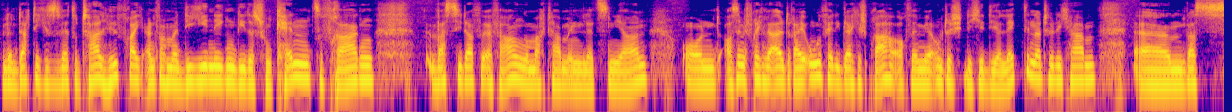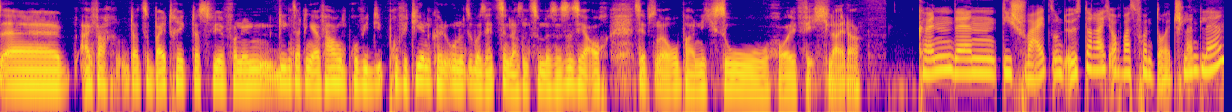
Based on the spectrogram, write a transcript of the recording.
Und dann dachte ich, es wäre total hilfreich, einfach mal diejenigen, die das schon kennen, zu fragen, was sie da für Erfahrungen gemacht haben in den letzten Jahren. Und außerdem sprechen wir alle drei ungefähr die gleiche Sprache, auch wenn wir unterschiedliche Dialekte natürlich haben, ähm, was äh, einfach dazu beiträgt, dass wir von den gegenseitigen Erfahrungen profitieren können, ohne uns übersetzen lassen zu müssen. Das ist ja auch selbst in Europa nicht so häufig, leider. Können denn die Schweiz und Österreich auch was von Deutschland lernen?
